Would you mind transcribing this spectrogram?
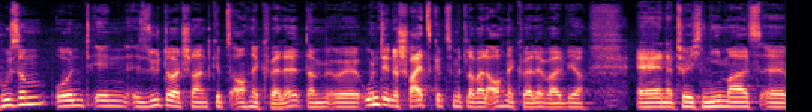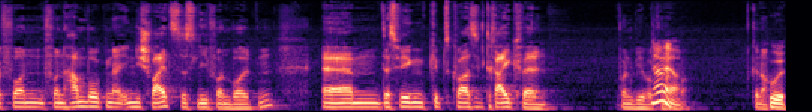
Husum, und in Süddeutschland gibt es auch eine Quelle. Dann, äh, und in der Schweiz gibt es mittlerweile auch eine Quelle, weil wir äh, natürlich niemals äh, von, von Hamburg in die Schweiz das liefern wollten. Ähm, deswegen gibt es quasi drei Quellen von Viva Con ja, Aqua. Ja. Genau. Cool.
